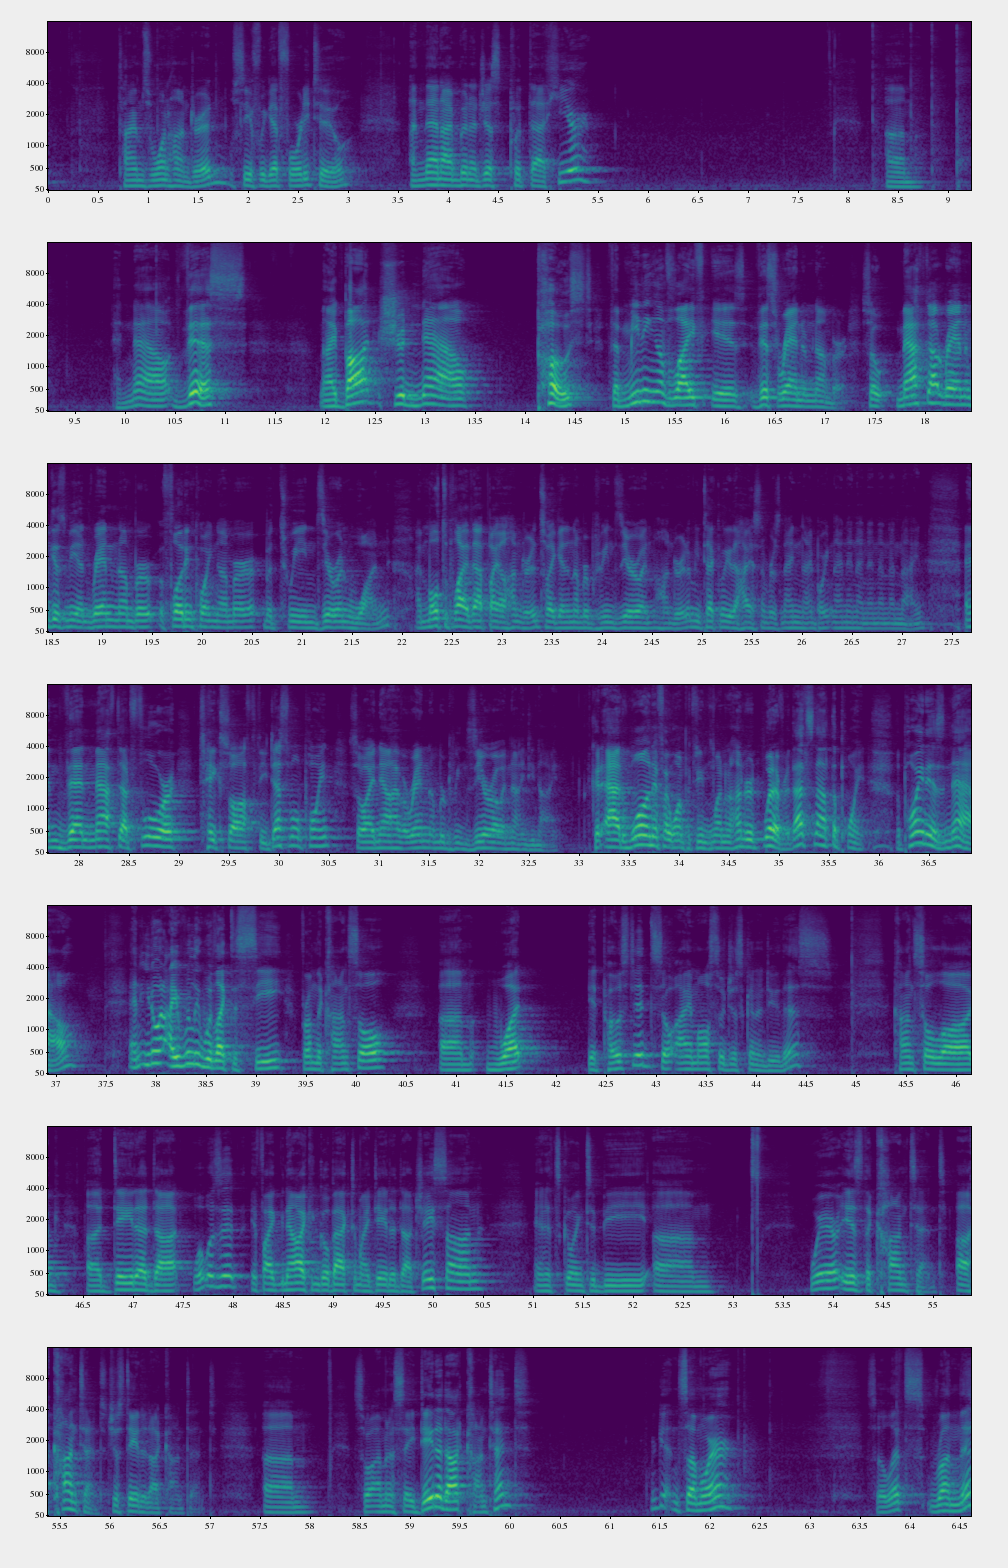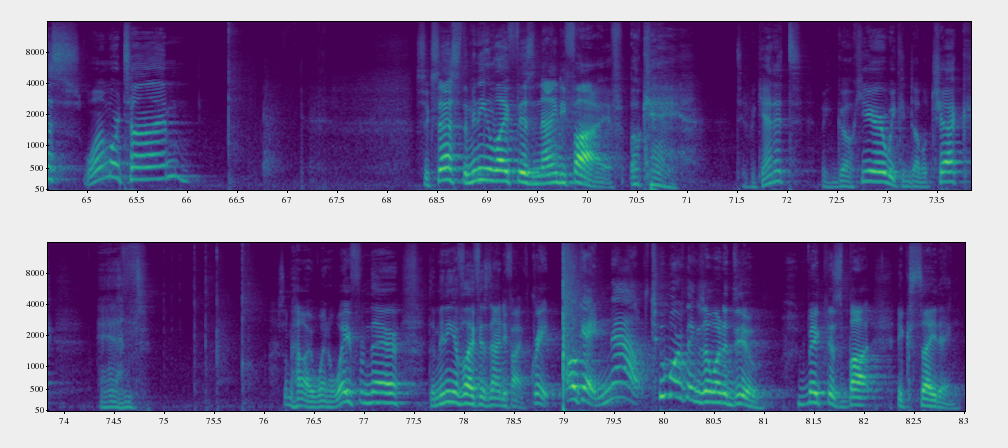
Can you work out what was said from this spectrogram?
times 100. We'll see if we get 42. And then I'm going to just put that here. Um, and now this, my bot should now post the meaning of life is this random number. So math.random gives me a random number, a floating point number between 0 and 1. I multiply that by 100, so I get a number between 0 and 100. I mean, technically the highest number is 99.99999. And then math.floor takes off the decimal point, so I now have a random number between 0 and 99. I could add 1 if I want between 1 and 100, whatever. That's not the point. The point is now, and you know what, I really would like to see from the console um, what it posted, so I'm also just going to do this console log uh, data dot, what was it? If I, now I can go back to my data.json and it's going to be, um, where is the content? Uh, content, just data.content. Um, so I'm going to say data.content. We're getting somewhere. So let's run this one more time. Success, the meaning of life is 95. Okay, did we get it? We can go here, we can double check, and Somehow I went away from there. The meaning of life is 95. Great. Okay, now two more things I want to do. Make this bot exciting.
